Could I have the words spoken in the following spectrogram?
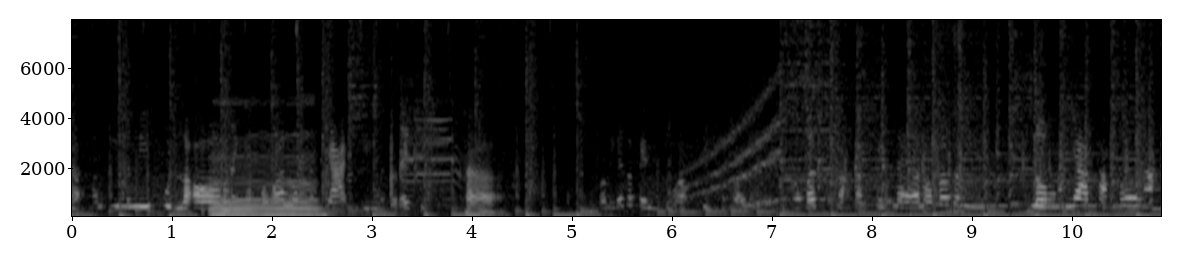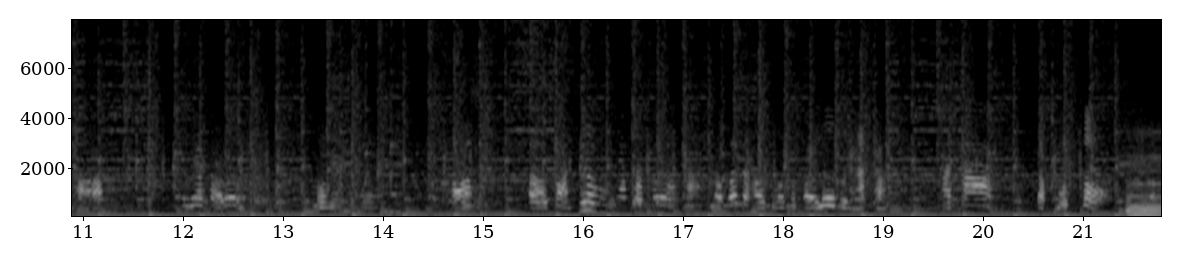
แบบบางทีมันมีฝุ่นละอองอะไรเงี้ยเพราะว่าลงน้ำยาอีกทีมันจะได้ติดค่ะตรงนี้ก็จะเป็นตัวติดไว้เลยเราก็หลังจากเช็ดแล้ว เราก็จะมีลงน้ำยาพัมเมอร์นะคะน้ำยาพัมเมอร์ลงน้ำยาพัมเมอร์เพราะเอ่อ ก่อนที่เราลงน้ำยาพัมเมอร์ค่ะ เราก็จะเอาตัวสปอยเลอร์ตัวเนี้ยค่ะมาทาบกับรถก่อนอืแล้ว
